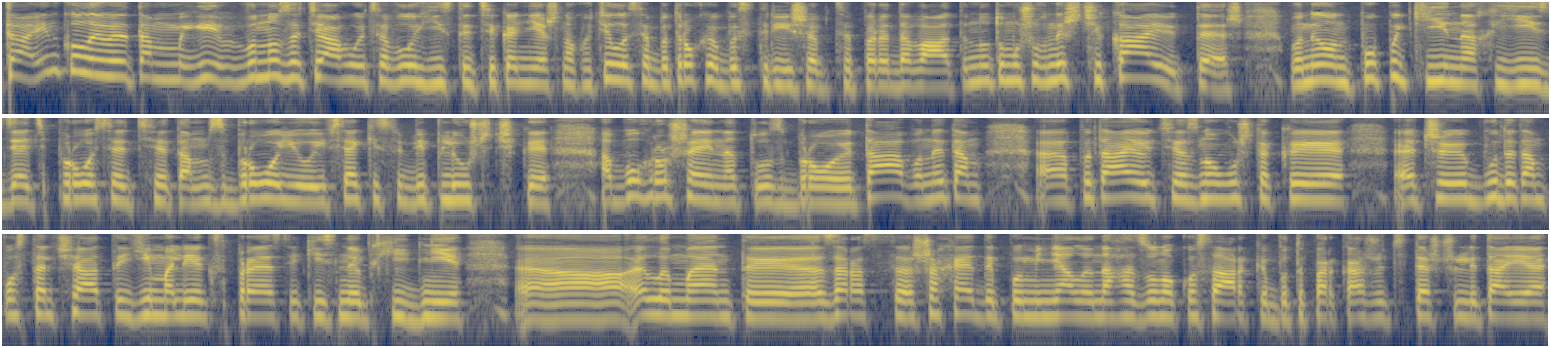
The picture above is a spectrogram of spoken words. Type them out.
Та інколи там і воно затягується в логістиці, звісно, хотілося б трохи швидше це передавати. Ну тому що вони ж чекають теж. Вони он по пекінах їздять, просять там зброю і всякі собі плюшечки або грошей на ту зброю. Та вони там е, питаються знову ж таки, е, чи буде там постачати їм Аліекспрес якісь необхідні е, елементи. Зараз шахеди поміняли на газонокосарки, бо тепер кажуть, те, що літає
